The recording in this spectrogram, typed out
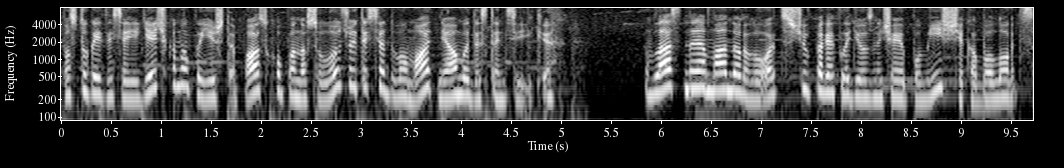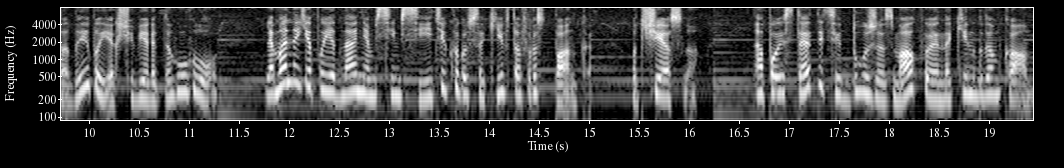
Постукайтеся яєчками, поїжте Пасху, понасолоджуйтеся двома днями дистанційки. Власне, Manor Lords, що в перекладі означає поміщик або лорд садиби, якщо вірити гуглу, для мене є поєднанням SimCity, крусаків та фростпанка. От чесно. А по естетиці дуже змахує на Kingdom Come.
